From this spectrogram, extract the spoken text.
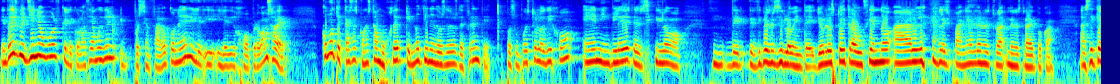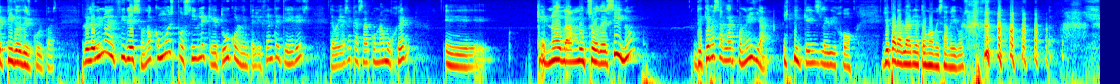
Y entonces Virginia Woolf, que le conocía muy bien, pues se enfadó con él y le, y- y le dijo, pero vamos a ver, ¿cómo te casas con esta mujer que no tiene dos dedos de frente? Por supuesto lo dijo en inglés del siglo de principios del siglo XX. Yo lo estoy traduciendo al, al español de nuestra, de nuestra época. Así que pido disculpas. Pero le vino a decir eso, ¿no? ¿Cómo es posible que tú, con lo inteligente que eres, te vayas a casar con una mujer eh, que no da mucho de sí, ¿no? ¿De qué vas a hablar con ella? Y Keynes le dijo, yo para hablar ya tengo a mis amigos.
